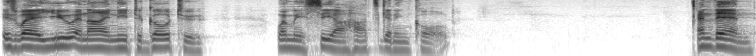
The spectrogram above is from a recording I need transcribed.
is where you and I need to go to when we see our hearts getting cold. And then,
